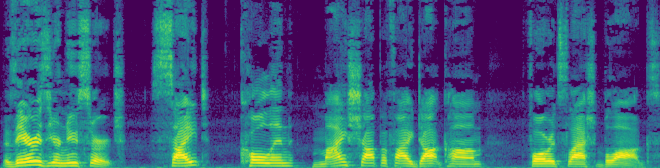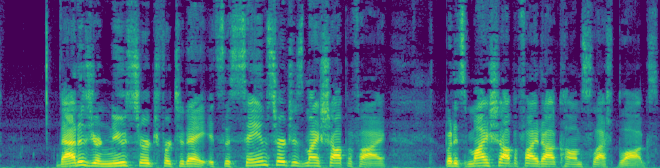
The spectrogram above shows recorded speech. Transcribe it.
there is your new search. Site colon myshopify.com forward slash blogs. That is your new search for today. It's the same search as my Shopify, but it's myshopify.com slash blogs.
